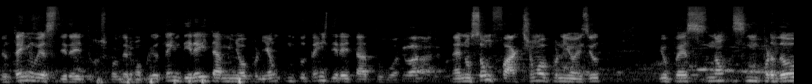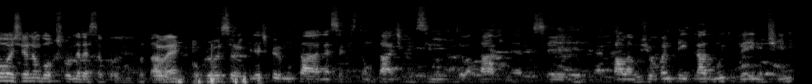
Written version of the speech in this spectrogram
Eu tenho esse direito de responder uma pergunta. Eu tenho direito à minha opinião, como tu tens direito à tua. Não são factos, são opiniões. Eu eu peço, se, não, se me perdoas, eu não vou responder essa pergunta, tá bem? Ô, professor, eu queria te perguntar nessa questão tática em cima do teu ataque, né? Você é, fala, o Giovanni tem entrado muito bem no time,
